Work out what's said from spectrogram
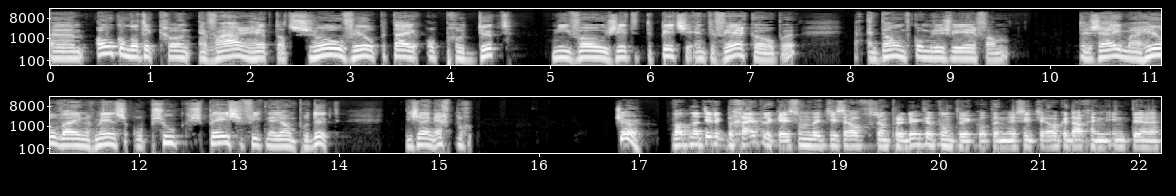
Um, ook omdat ik gewoon ervaren heb dat zoveel partijen op productniveau zitten te pitchen en te verkopen. Ja, en dan kom je dus weer van, er zijn maar heel weinig mensen op zoek specifiek naar jouw product. Die zijn echt nog. Sure. Wat natuurlijk begrijpelijk is, omdat je zelf zo'n product hebt ontwikkeld en dan zit je elke dag in, in de.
